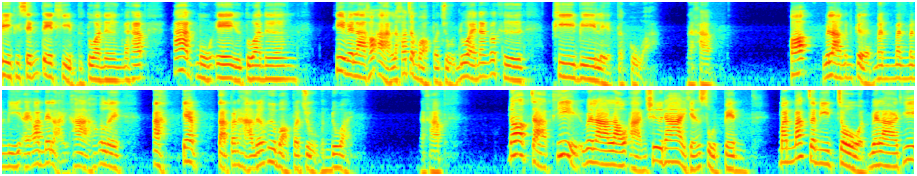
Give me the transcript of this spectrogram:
representative อยู่ตัวหนึ่งนะครับ ธาตุหมู่ A อยู่ตัวหนึ่งที่เวลาเขาอ่านแล้วเขาจะบอกประจุด้วยนั่นก็คือ PB เลตตะกัวนะครับ เพราะเวลามันเกิดมันมันมันมีไอออนได้หลายค่าเขาก็เลยอะแก้ตัดปัญหาเลยก็คือบอกประจุมันด้วยนะครับ นอกจากที่เวลาเราอ่านชื่อได้เขียนสูตรเป็น มันมักจะมีโจทย์เวลาที่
